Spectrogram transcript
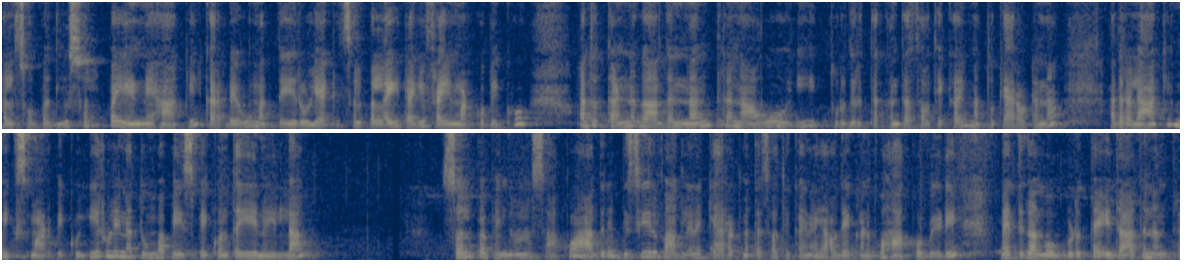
ಕಲಸೋ ಬದಲು ಸ್ವಲ್ಪ ಎಣ್ಣೆ ಹಾಕಿ, ಕರಿಬೇವು ಮತ್ತು ಈರುಳ್ಳಿ ಹಾಕಿ ಸ್ವಲ್ಪ ಲೈಟಾಗಿ ಫ್ರೈ ಮಾಡ್ಕೋಬೇಕು. ಅದು ತಣ್ಣಗಾದ ನಂತರ ನಾವು ಈ ತುರಿದಿರ್ತಕ್ಕಂಥ ಸೌತೆಕಾಯಿ ಮತ್ತು ಕ್ಯಾರೋಟನ್ನು ಅದರಲ್ಲಿ ಹಾಕಿ ಮಿಕ್ಸ್ ಮಾಡಬೇಕು. ಈರುಳ್ಳಿನ ತುಂಬ ಬೇಯಿಸಬೇಕು ಅಂತ ಏನೂ ಇಲ್ಲ. ಸ್ವಲ್ಪ ಬೆಂದ್ರೂ ಸಾಕು, ಆದರೆ ಬಿಸಿ ಇರುವಾಗಲೇ ಕ್ಯಾರೆಟ್ ಮತ್ತು ಸೌತೆಕಾಯಿನ ಯಾವುದೇ ಕಣಕ್ಕೂ ಹಾಕೋಬೇಡಿ ಮೆತ್ತಗಾಗಿ ಹೋಗ್ಬಿಡುತ್ತೆ. ಇದಾದ ನಂತರ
